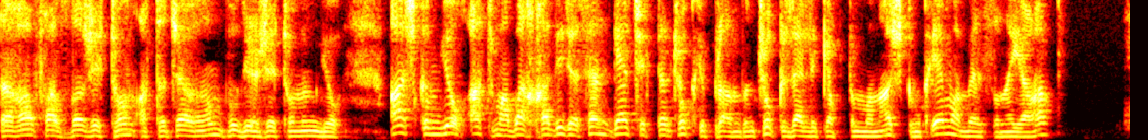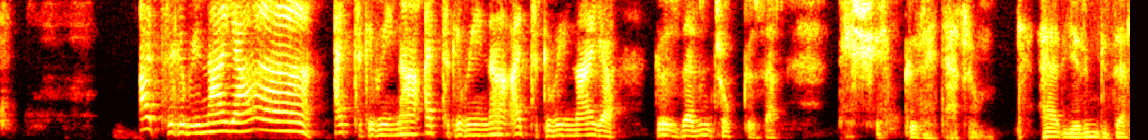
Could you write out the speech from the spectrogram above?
daha fazla jeton atacağım. Bugün jetonum yok. Aşkım yok atma bak Hadice sen gerçekten çok yıprandın. Çok güzellik yaptın bana aşkım. Kıyamam ben sana ya. Açık bina ya. Açık bina, açık bina, açık bina ya. Gözlerin çok güzel. Teşekkür ederim. Her yerim güzel.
